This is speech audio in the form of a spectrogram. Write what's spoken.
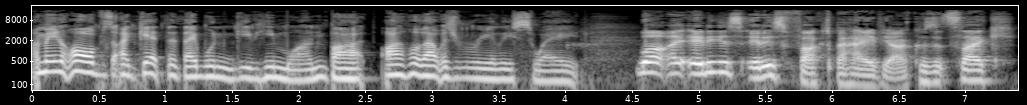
I mean, obs, I get that they wouldn't give him one, but I thought that was really sweet. Well, it is it is fucked behavior because it's like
